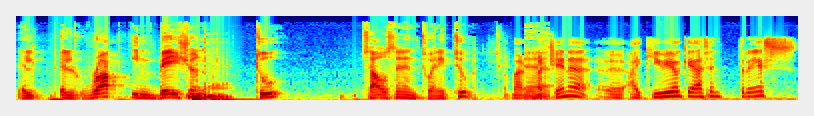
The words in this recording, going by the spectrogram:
el, el Rock Invasion 2022. Mar- Eh, Marchena, eh, aquí veo que hacen tres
